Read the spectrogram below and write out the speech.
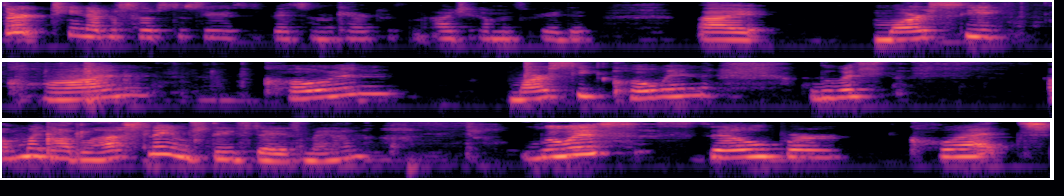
13 episodes. The series is based on the characters and Archie comics created by Marcy Con Cohen, Marcy Cohen, Lewis. Oh my God, last names these days, man. Louis Silberkleit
